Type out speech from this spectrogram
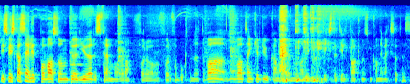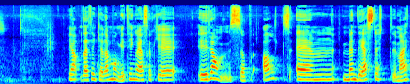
Hvis vi skal se litt på hva som bør gjøres fremover da, for, å, for å få bukt med dette, hva, hva, tenker du kan være noen av de viktigste tiltakene som kan iverksettes? Ja, der tenker jeg det er mange ting, og jeg skal ikke ramse opp alt. Men det jeg støtter meg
